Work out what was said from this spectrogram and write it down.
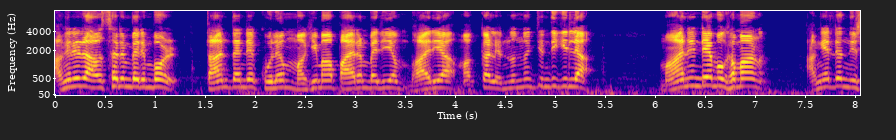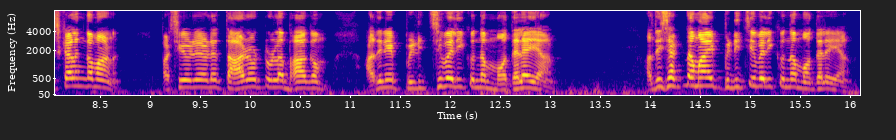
അങ്ങനെ ഒരു അവസരം വരുമ്പോൾ താൻ തന്റെ കുലം മഹിമ പാരമ്പര്യം ഭാര്യ മക്കൾ എന്നൊന്നും ചിന്തിക്കില്ല. മാനിന്റെ മുഖമാണ് അങ്ങേറ്റം നിഷ്കളങ്കമാണ്. പക്ഷേ ഇവിടെ താഴോട്ടുള്ള ഭാഗം അതിനെ പിടിച്ചു വലിക്കുന്ന മുതലയാണ്. അതിശക്തമായി പിടിച്ചു വലിക്കുന്ന മുതലയാണ്.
